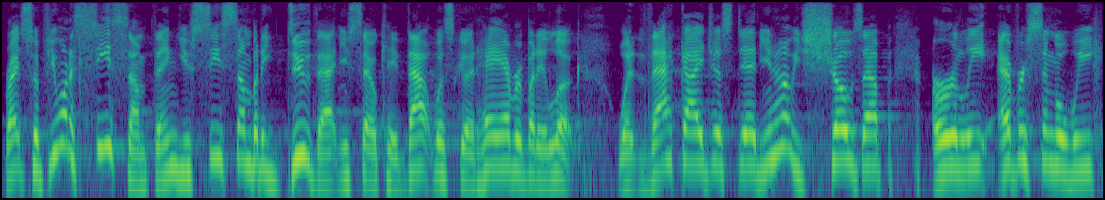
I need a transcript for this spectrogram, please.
Right? So if you want to see something, you see somebody do that, and you say, okay, that was good. Hey, everybody, look, what that guy just did, you know how he shows up early every single week?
